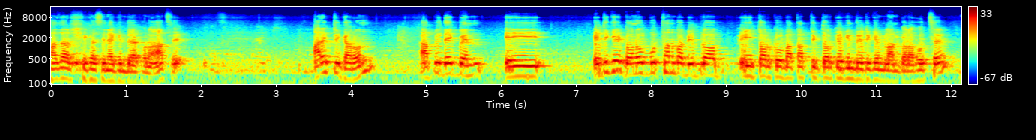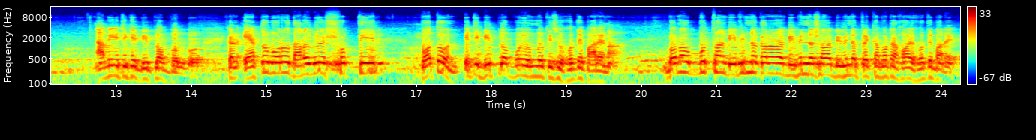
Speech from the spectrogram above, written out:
হাজার শেখ হাসিনা কিন্তু এখনও আছে। আরেকটি কারণ, আপনি দেখবেন এই এটিকে গণ বা বিপ্লব, এই তর্ক বা তাত্ত্বিক তর্কে কিন্তু এটিকে ম্লান করা হচ্ছে। আমি এটিকে বিপ্লব বলব। কারণ এত বড় দানবীয় শক্তির পতন এটি বিপ্লব বই অন্য কিছু হতে পারে না। গণ অভ্যুত্থান বিভিন্ন কারণে বিভিন্ন সময় বিভিন্ন প্রেক্ষাপটে হয়, হতে পারে।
